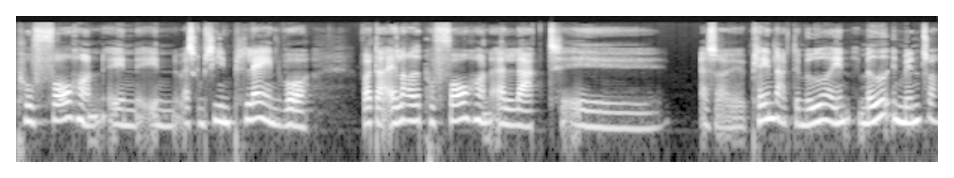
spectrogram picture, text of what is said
på forhånd en, en, hvad skal man sige, en plan, hvor, hvor der allerede på forhånd er lagt øh, altså planlagte møder ind med en mentor,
